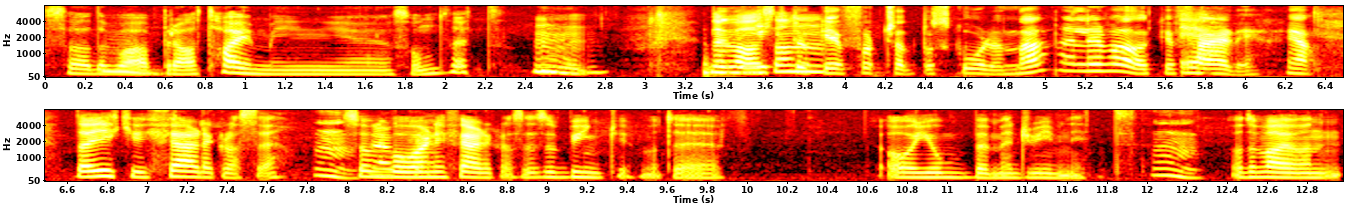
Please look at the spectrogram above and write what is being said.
Så det var bra timing eh, sånn sett. Mm. Men gikk sånn, dere fortsatt på skolen da, eller var dere Ja. ferdig? Ja. da gikk vi i fjerde klasse. Mm. Så våren i fjerde klasse så begynte vi på en måte å jobbe med DreamNit. Mm. Og det var jo en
